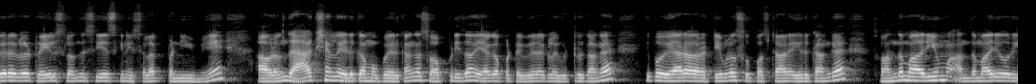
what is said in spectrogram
வீரர்கள் ட்ரையல்ஸில் வந்து சிஎஸ்கேனி செலக்ட் பண்ணியுமே அவர் அவரை வந்து ஆக்ஷனில் எடுக்காமல் போயிருக்காங்க. ஸோ அப்படி தான் ஏகப்பட்ட வீரர்களை விட்டுருக்காங்க. இப்போ வேறு வேறு டீமில் சூப்பர் ஸ்டாராக இருக்காங்க. ஸோ அந்த மாதிரியும் அந்த மாதிரி ஒரு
